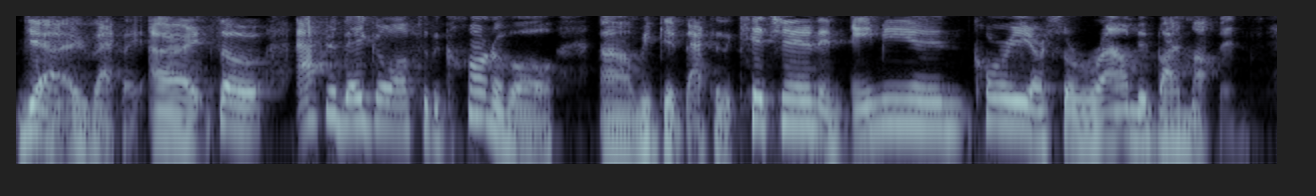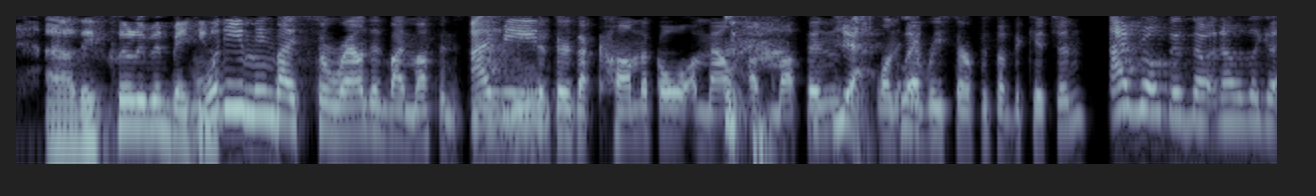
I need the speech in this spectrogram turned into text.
Yeah, exactly. All right. So after they go off to the carnival, um, we get back to the kitchen, and Amy and Corey are surrounded by muffins. Uh, they've clearly been baking. What do you mean by surrounded by muffins? Do I you mean- that there's a comical amount of muffins Yeah, on like- every surface of the kitchen. I wrote this note, and I was like, uh,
